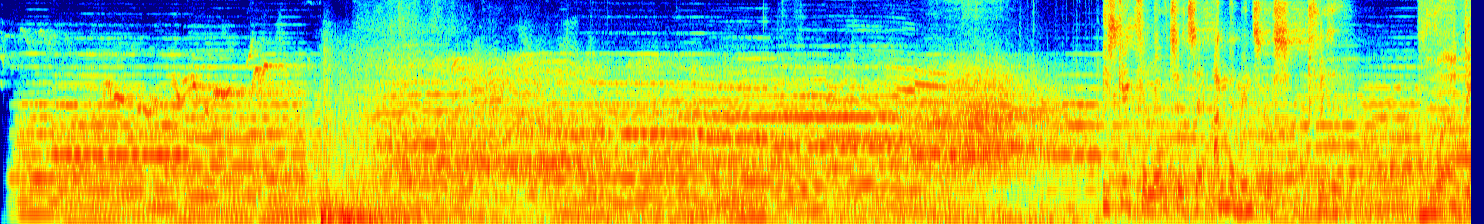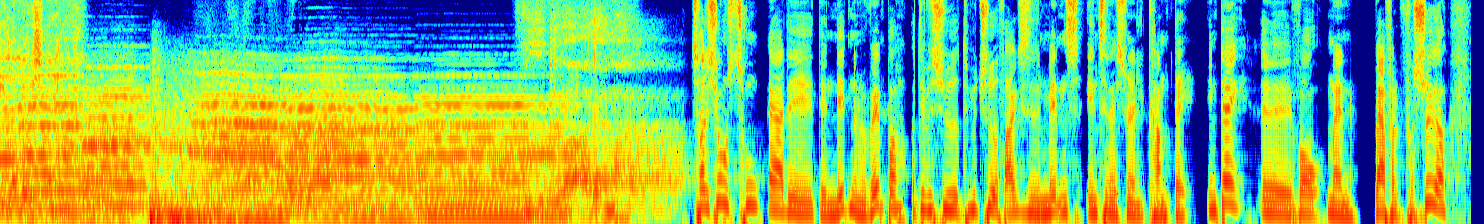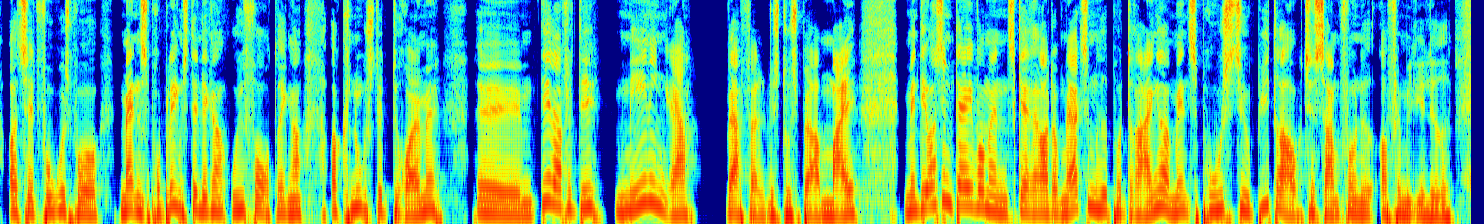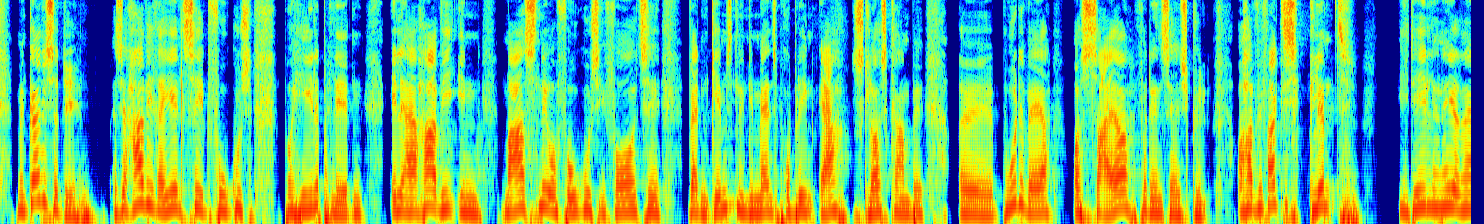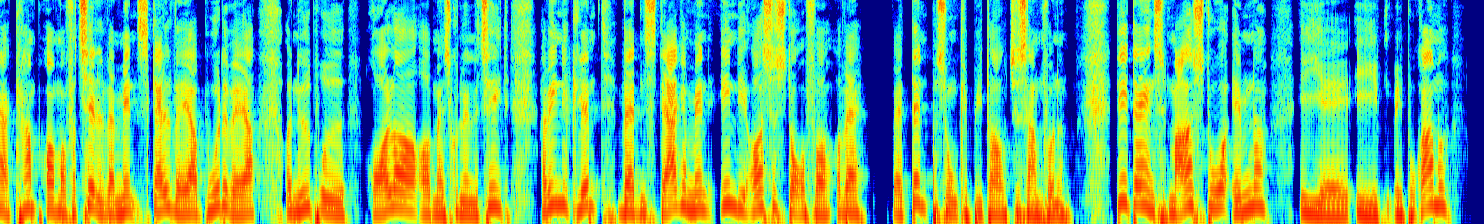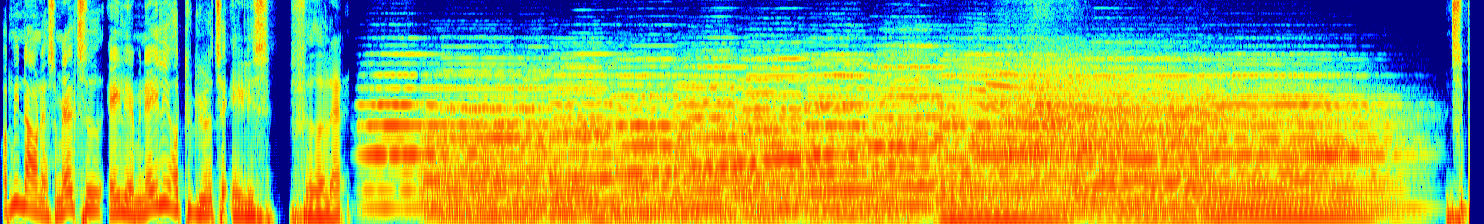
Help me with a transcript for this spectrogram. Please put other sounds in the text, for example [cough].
I skal ikke få lov til at tage andre menneskers frihed. Nu er en del af løsningen. Traditionstro er det den 19. november, og det betyder, det betyder faktisk, at det er mændens internationale kampdag. En dag, øh, hvor man hvert fald forsøger at sætte fokus på mandens problemstillinger, udfordringer og knuste drømme. Øh, det er i hvert fald det, meningen er i hvert fald, hvis du spørger mig. Men det er også en dag, hvor man skal rette opmærksomhed på drenge og mænds positive bidrag til samfundet og familielivet. Men gør vi så det? Altså har vi reelt set fokus på hele paletten, eller har vi en meget snæver fokus i forhold til, hvad den gennemsnitlige mands problem er, slåskampe, øh, burde være, og sejre for den sags skyld? Og har vi faktisk glemt, i det hele den her kamp om at fortælle, hvad mænd skal være og burde være, og nedbryde roller og maskulinitet, har vi egentlig glemt, hvad den stærke mænd egentlig også står for, og hvad, hvad den person kan bidrage til samfundet. Det er dagens meget store emner i, øh, i, i programmet, og mit navn er som altid Ali Aminali, og du lytter til Alis Fæderland.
